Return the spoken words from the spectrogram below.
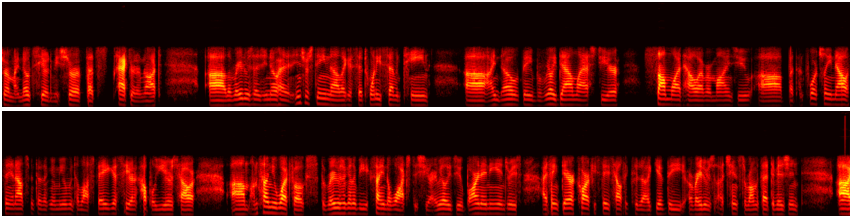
sure my notes here to be sure if that's accurate or not. Uh, the Raiders, as you know, had an interesting, uh, like I said, 2017. Uh, I know they were really down last year, somewhat, however, mind you. Uh, but unfortunately, now with the announcement that they're going to be moving to Las Vegas here in a couple of years, however, um, I'm telling you what, folks, the Raiders are going to be exciting to watch this year. I really do. Barring any injuries, I think Derek Carr, if he stays healthy, could uh, give the uh, Raiders a chance to run with that division. Uh,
